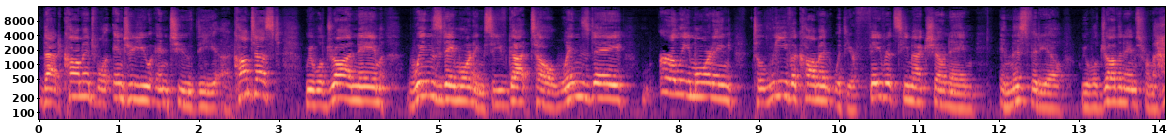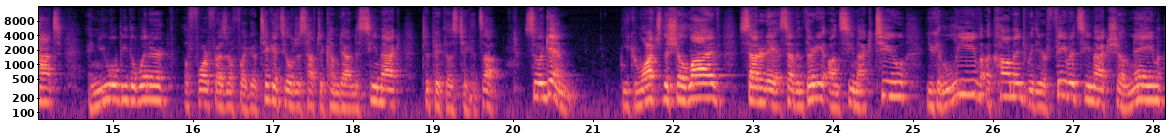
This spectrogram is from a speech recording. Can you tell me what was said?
that comment will enter you into the uh, contest. We will draw a name Wednesday morning. So you've got till Wednesday early morning to leave a comment with your favorite CMAC show name in this video. We will draw the names from a hat and you will be the winner of four Fresno Fuego tickets. You'll just have to come down to CMAC to pick those tickets up. So again, you can watch the show live Saturday at 7.30 on CMAC 2. You can leave a comment with your favorite CMAC show name,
